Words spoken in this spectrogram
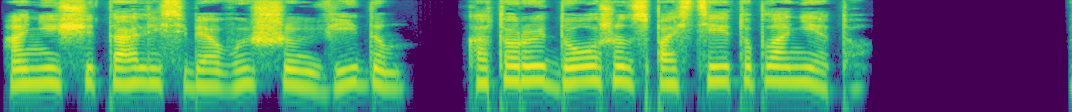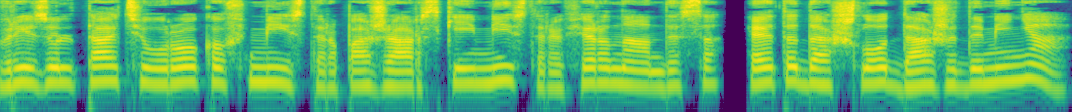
Они считали себя высшим видом, который должен спасти эту планету. В результате уроков мистера Пожарский и мистера Фернандеса это дошло даже до меня.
